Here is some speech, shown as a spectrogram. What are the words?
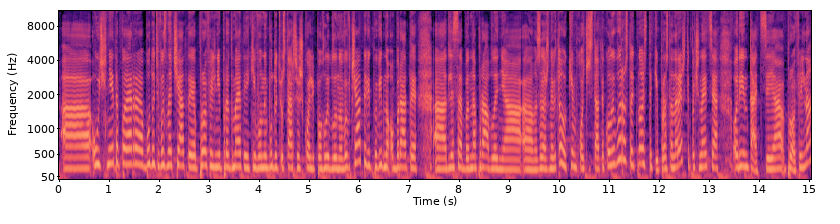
а, учні тепер будуть визначати профільні предмети, які вони будуть у старшій школі поглиблено вивчати. Відповідно, обирати а, для себе направлення а, залежно від того, ким хочуть стати, коли виростуть. Ну ось такі. Просто нарешті почнеться орієнтація профільна,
